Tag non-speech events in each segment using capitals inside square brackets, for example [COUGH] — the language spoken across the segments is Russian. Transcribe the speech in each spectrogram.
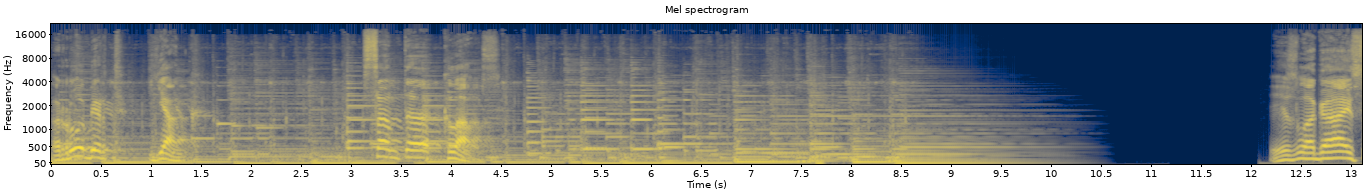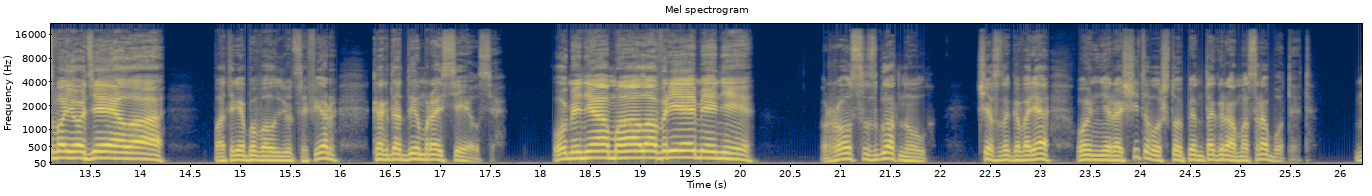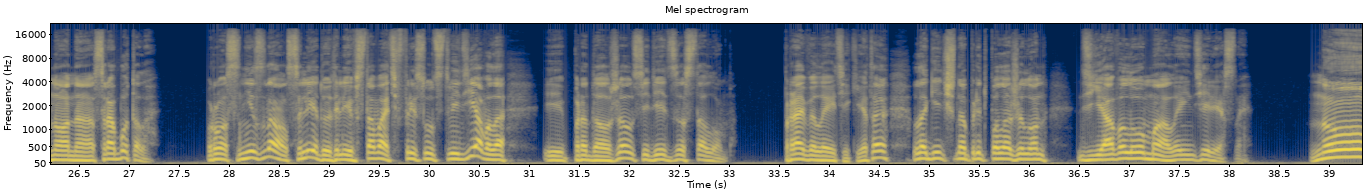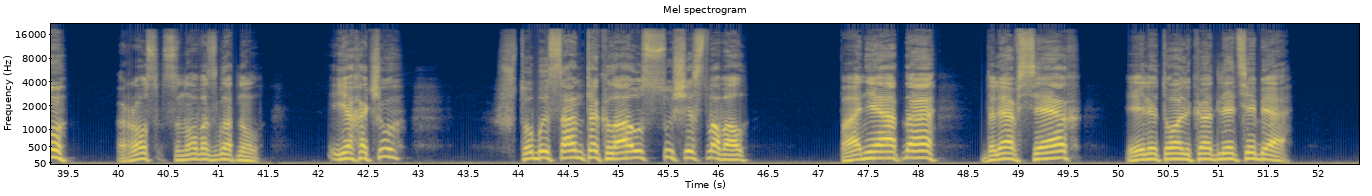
Роберт Янг Санта-Клаус «Излагай свое дело!» — потребовал Люцифер, когда дым рассеялся. «У меня мало времени!» Росс сглотнул. Честно говоря, он не рассчитывал, что пентаграмма сработает. Но она сработала. Росс не знал, следует ли вставать в присутствии дьявола, и продолжал сидеть за столом. Правила этикета, логично предположил он, дьяволу мало интересны. «Ну?» — Росс снова сглотнул. Я хочу, чтобы Санта-Клаус существовал. Понятно. Для всех или только для тебя?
